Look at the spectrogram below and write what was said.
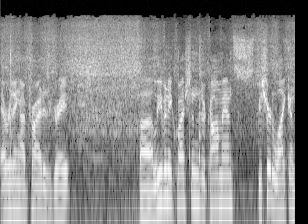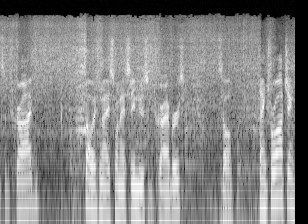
Everything I've tried is great. Uh, leave any questions or comments. Be sure to like and subscribe. It's always nice when I see new subscribers. So thanks for watching.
